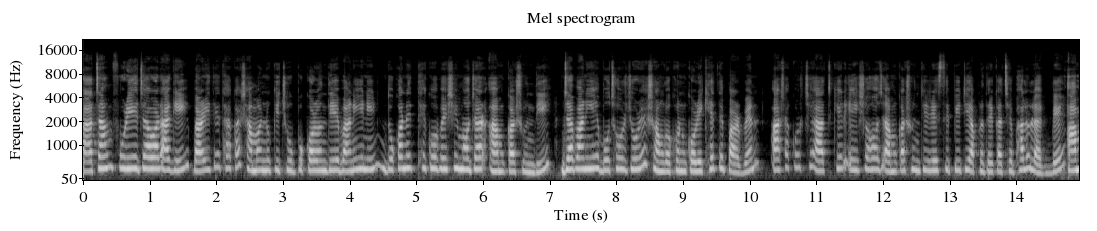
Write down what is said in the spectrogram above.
কাঁচা আম ফুরিয়ে যাওয়ার আগেই বাড়িতে থাকা সামান্য কিছু উপকরণ দিয়ে বানিয়ে নিন। দোকানের থেকেও বেশি মজার আম কাসুন্দি, যা বানিয়ে বছর জুড়ে সংরক্ষণ করে খেতে পারবেন। আশা করছি আজকের এই সহজ আম কাসুন্দির রেসিপিটি আপনাদের কাছে ভালো লাগবে। আম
